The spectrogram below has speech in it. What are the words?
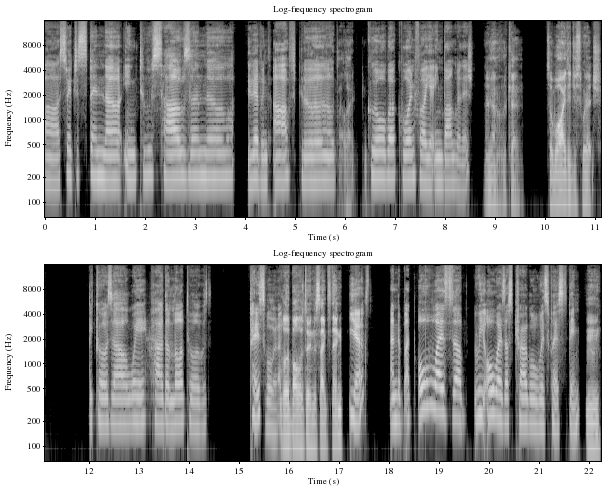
Uh, switch spin uh, in 2011 after like, global qualifier in Bangladesh. yeah, okay. So why did you switch? because uh, we had a lot of pace bowler. A lot of bowlers doing the same thing. Yes. And but always uh, we always uh, struggle with pace spin. Mm.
